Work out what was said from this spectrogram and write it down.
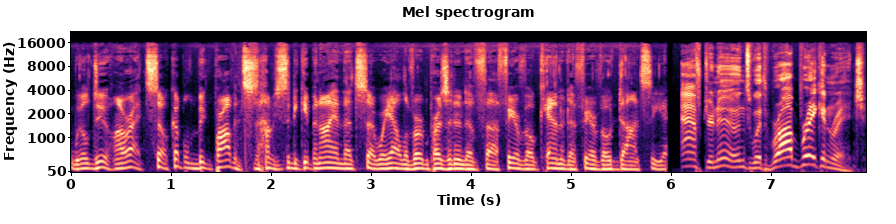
we'll do. All right. So, a couple of big provinces, obviously, to keep an eye on. That's uh, Réal Lavergne, president of uh, Fairvote Canada, fairvote.ca. Afternoons with Rob Breckenridge,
